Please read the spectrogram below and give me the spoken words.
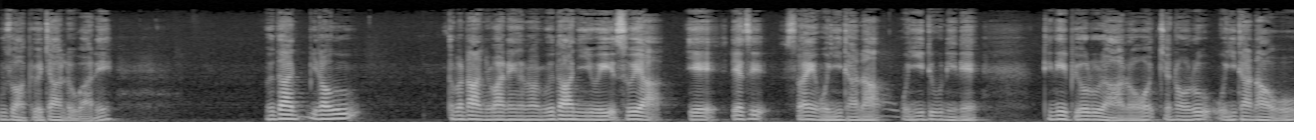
ဥစွာပြောကြားလိုပါတယ်မြို့သားပြည်တော်စုသမ္မတမြန်မာနိုင်ငံတော်မြို့သားညီညွတ်ရေးအစိုးရရဲ့လက်စစ်စွမ်းရည်ဝန်ကြီးဌာနဝန်ကြီးတူအနေနဲ့ဒီနေ့ပြောလိုတာကတော့ကျွန်တော်တို့ဝန်ကြီးဌာနကို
